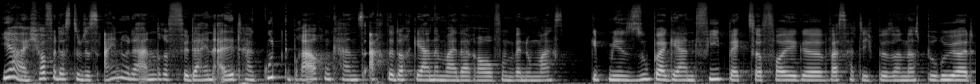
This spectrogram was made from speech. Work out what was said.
Ja, ich hoffe, dass du das ein oder andere für deinen Alltag gut gebrauchen kannst. Achte doch gerne mal darauf und wenn du magst, gib mir super gern Feedback zur Folge. Was hat dich besonders berührt?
